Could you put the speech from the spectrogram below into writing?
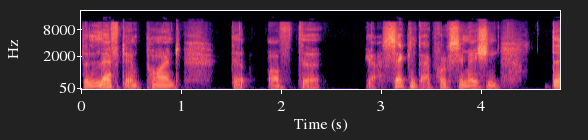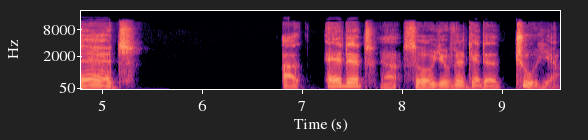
the left endpoint the, of the yeah, second approximation that are added. Yeah, so you will get a 2 here.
